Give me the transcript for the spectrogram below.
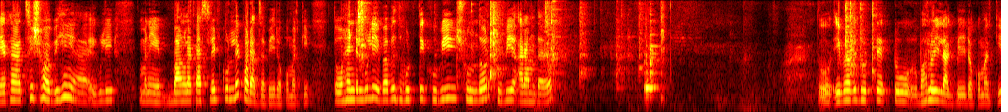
লেখা আছে সবই এগুলি মানে বাংলা ট্রান্সলেট করলে করা যাবে এরকম আর কি। তো হ্যান্ডেলগুলি এভাবে ধরতে খুবই সুন্দর, খুবই আরামদায়ক। তো এভাবে ধরতে একটু ভালোই লাগবে এরকম আর কি।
